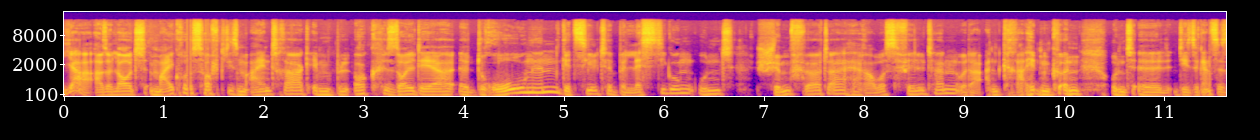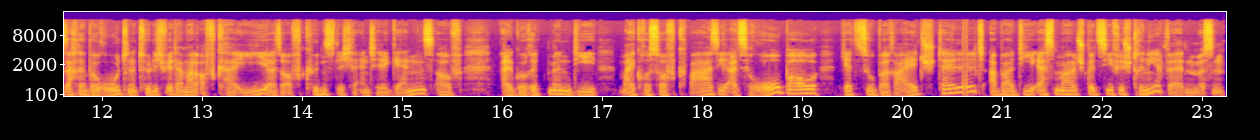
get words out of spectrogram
Ja, also laut Microsoft, diesem Eintrag im Blog, soll der äh, Drohungen, gezielte Belästigung und Schimpfwörter herausfiltern oder ankreiden können. Und äh, diese ganze Sache beruht natürlich wieder mal auf KI, also auf künstlicher Intelligenz, auf Algorithmen, die Microsoft quasi als Rohbau jetzt so bereitstellt, aber die erstmal spezifisch trainiert werden müssen.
